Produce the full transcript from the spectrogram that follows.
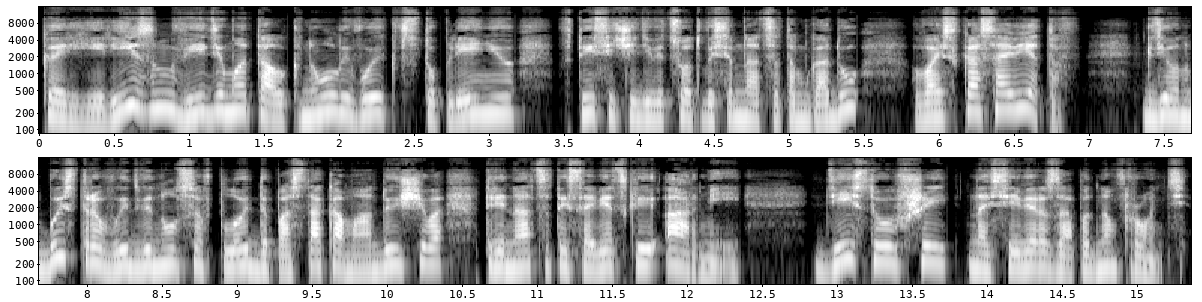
Карьеризм, видимо, толкнул его и к вступлению в 1918 году в войска Советов, где он быстро выдвинулся вплоть до поста командующего 13-й советской армией, действовавшей на Северо-Западном фронте.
